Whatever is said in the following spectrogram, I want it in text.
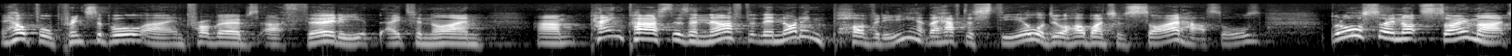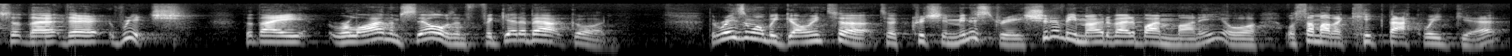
A helpful principle uh, in Proverbs uh, 30, 8 to 9, um, paying pastors enough that they're not in poverty, they have to steal or do a whole bunch of side hustles, but also not so much that they're, they're rich that they rely on themselves and forget about God. The reason why we go into to Christian ministry shouldn't be motivated by money or, or some other kickback we get.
